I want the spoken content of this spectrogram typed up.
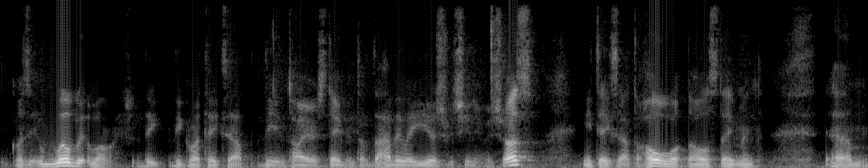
because it will be well actually the, the takes out the entire statement of the Havile Yush Vishini Vishos. He takes out the whole the whole statement. Um,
